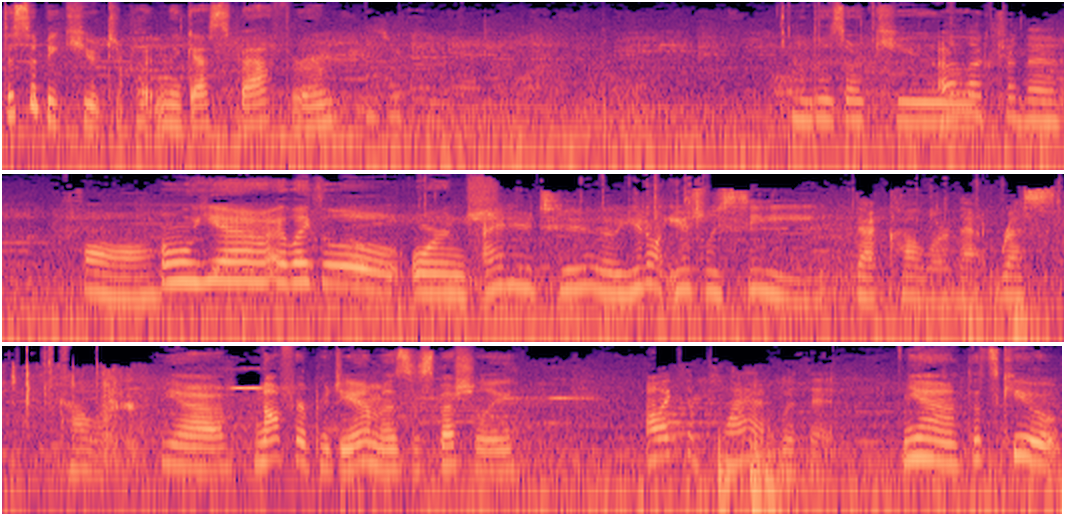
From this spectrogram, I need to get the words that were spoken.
This would be cute to put in the guest bathroom. These are cute. Oh, those are cute. Oh, look for the fall. Oh yeah, I like the little orange. I do too. You don't usually see that color, that rust color. Yeah, not for pajamas especially. I like the plaid with it. Yeah, that's cute.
